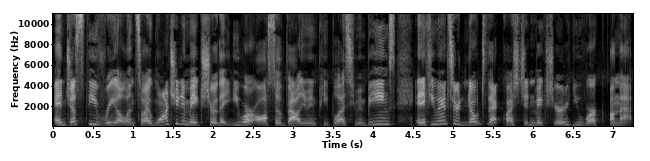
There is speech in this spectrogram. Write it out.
and just be real. And so I want you to make sure that you are also valuing people as human beings. And if you answered no to that question, make sure you work on that.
